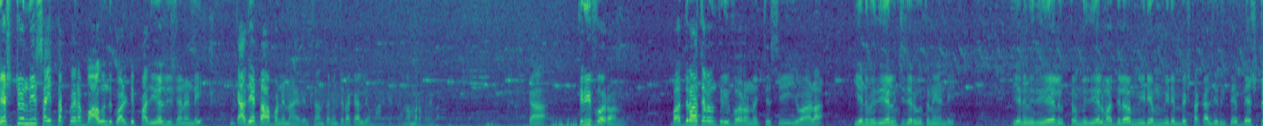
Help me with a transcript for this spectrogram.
బెస్ట్ ఉంది సైజ్ తక్కువైనా బాగుంది క్వాలిటీ పదివేలు చూశానండి. ఇంకా అదే టాప్ అండి నాకు తెలిసి. అంత మించి రకాలు లేవు మార్కెట్ నంబర్ ఫైవ్లో ఇంకా three four one Bhadrachalam three four one వచ్చేసి ఇవాళ ఎనిమిది వేల నుంచి జరుగుతున్నాయండి. ఎనిమిది వేలు తొమ్మిది వేల మధ్యలో మీడియం మీడియం బెస్ట్ రకాలు జరిగితే బెస్ట్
